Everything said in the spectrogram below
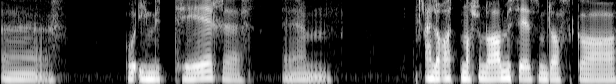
eh, å invitere eh, Eller at Nasjonalmuseet, som da skal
